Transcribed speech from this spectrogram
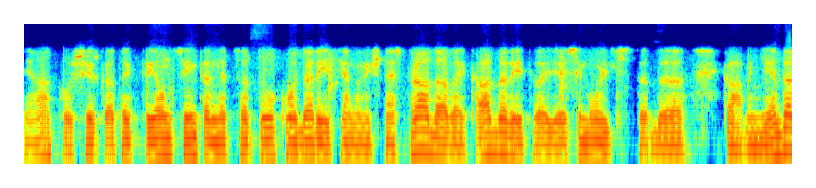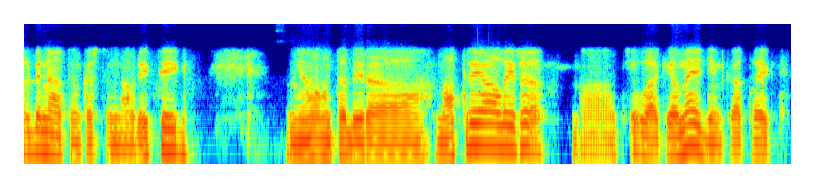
jā, kurš ir, kā teikt, pilns internets ar to, ko darīt, ja nu viņš nestrādā, vai kā darīt, vai, ja esi muļķis, tad kā viņu iedarbināt un kas tur nav ritīgi. Jā, un tad ir materiāli, ir cilvēki jau mēģina, kā teikt, Eh,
